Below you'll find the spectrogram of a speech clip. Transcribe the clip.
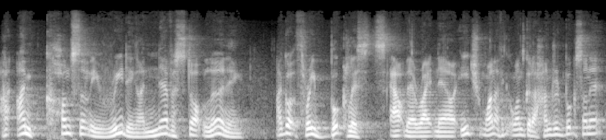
I, I'm constantly reading, I never stop learning. I've got three book lists out there right now. Each one, I think one's got 100 books on it.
